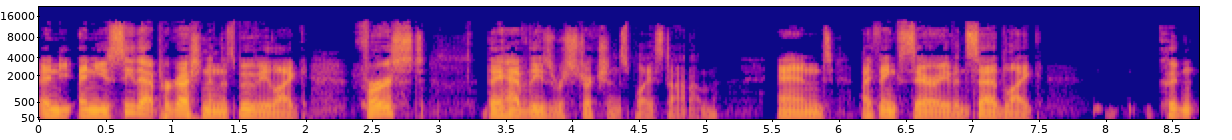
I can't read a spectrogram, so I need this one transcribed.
and and you see that progression in this movie like first they have these restrictions placed on them and i think sarah even said like couldn't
